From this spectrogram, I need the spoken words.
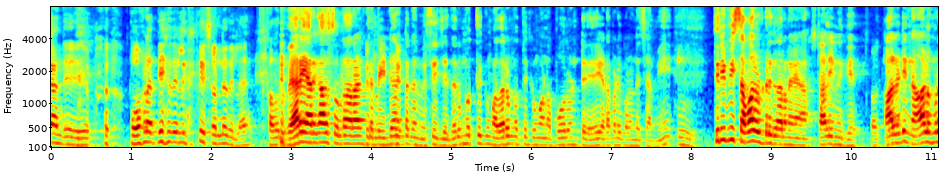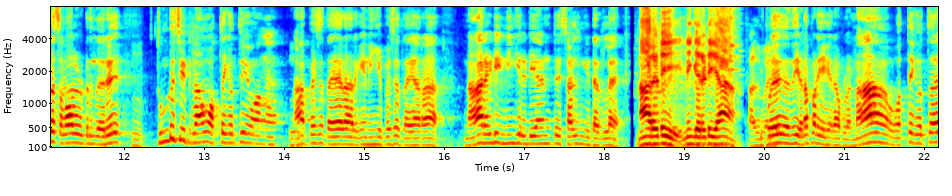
விஜயகாந்த் போன தேர்தலுக்கு சொன்னதில்ல. அவர் வேற யாருக்காவது சொல்றாரான்னு தெரியல. இன்டெரக்டா இந்த மெசேஜ் தர்மத்துக்கும் அதர்மத்துக்குமான போருன்ட்டு எடப்பாடி பழனிசாமி திருப்பி சவால் விட்டுருக்காருண்ணே ஸ்டாலினுக்கு. ஆல்ரெடி நாலு முறை சவால் விட்டுருந்தாரு. துண்டு சீட்டு இல்லாம ஒத்தை ஒத்தையும் வாங்க. நான் பேச தயாரா இருக்கேன் நீங்க பேச தயாரா? நான் ரெடி நீங்க ரெடியான்ட்டு ஸ்டாலின் கேட்டார்ல. நான் ரெடி நீங்க ரெடியா அது வந்து எடப்பாடி கேட்கிறாப்புல நான் ஒத்தைக்கு ஒத்த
